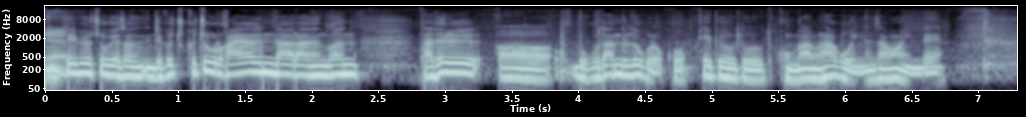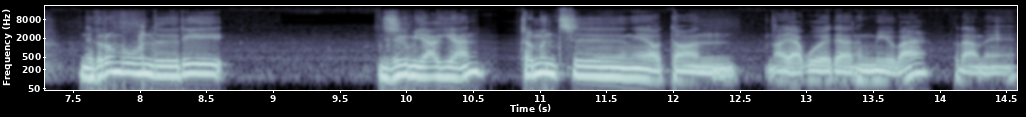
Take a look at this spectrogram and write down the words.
예. KBO 쪽에서 이제 그, 그쪽으로 가야 된다라는 건 다들 어 뭐 구단들도 그렇고 KBO도 공감을 하고 있는 상황인데 이제 그런 부분들이 지금 이야기한 젊은 층의 어떤 야구에 대한 흥미 유발 그다음에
